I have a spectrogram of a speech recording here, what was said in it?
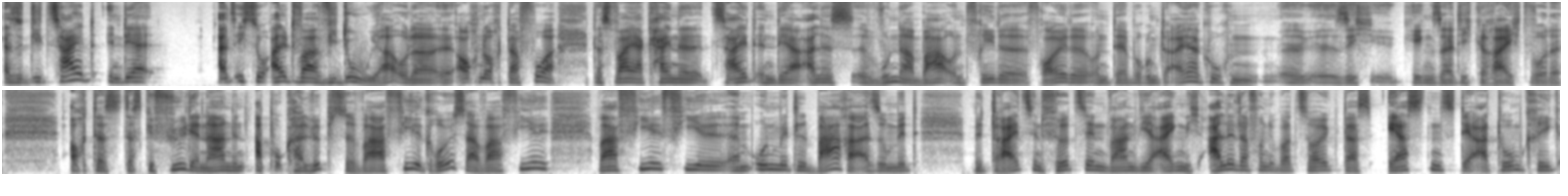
also die Zeit, in der, als ich so alt war wie du, ja, oder äh, auch noch davor, das war ja keine Zeit, in der alles äh, wunderbar und Friede, Freude und der berühmte Eierkuchen äh, sich gegenseitig gereicht wurde. Auch das, das Gefühl der nahenden Apokalypse war viel größer, war viel, war viel, viel ähm, unmittelbarer. Also mit, mit 13, 14 waren wir eigentlich alle davon überzeugt, dass erstens der Atomkrieg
